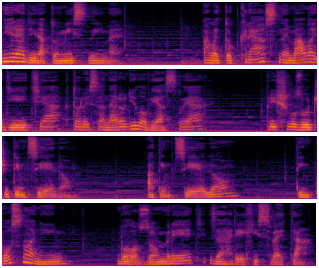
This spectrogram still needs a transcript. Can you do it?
Neradi na to myslíme, ale to krásne malé dieťa, ktoré sa narodilo v jasliach, prišlo s určitým cieľom. A tým cieľom, tým poslaním bolo zomrieť za hriechy sveta.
